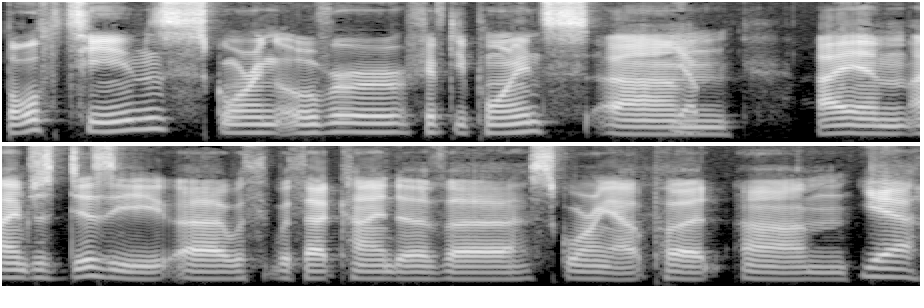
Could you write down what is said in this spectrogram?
Both teams scoring over 50 points. Um, Yep. I am I'm just dizzy uh, with with that kind of uh, scoring output. Um, Yeah.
